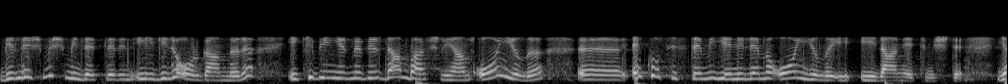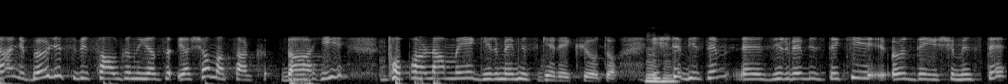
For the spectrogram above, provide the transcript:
Birleşmiş Milletler'in ilgili organları 2021'den başlayan 10 yılı e, ekosistemi yenileme 10 yılı ilan etmişti. Yani böylesi bir salgını yaşamasak dahi toparlanmaya girmemiz gerekiyordu. İşte bizim e, zirvemizdeki özdeyişimizde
